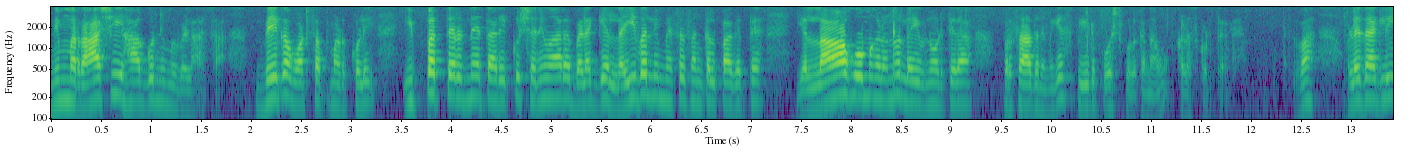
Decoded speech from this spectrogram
ನಿಮ್ಮ ರಾಶಿ ಹಾಗೂ ನಿಮ್ಮ ವಿಳಾಸ. ಬೇಗ ವಾಟ್ಸಪ್ ಮಾಡ್ಕೊಳ್ಳಿ. ಇಪ್ಪತ್ತೆರಡನೇ ತಾರೀಕು ಶನಿವಾರ ಬೆಳಗ್ಗೆ ಲೈವಲ್ಲಿ ನಿಮ್ಮ ಹೆಸರು ಸಂಕಲ್ಪ ಆಗುತ್ತೆ. ಎಲ್ಲ ಹೋಮಗಳನ್ನು ಲೈವ್ ನೋಡ್ತೀರಾ? ಪ್ರಸಾದ ನಿಮಗೆ ಸ್ಪೀಡ್ ಪೋಸ್ಟ್ ಮೂಲಕ ನಾವು ಕಳಿಸ್ಕೊಡ್ತೇವೆ. ಅಲ್ವಾ ಒಳ್ಳೆಯದಾಗಲಿ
